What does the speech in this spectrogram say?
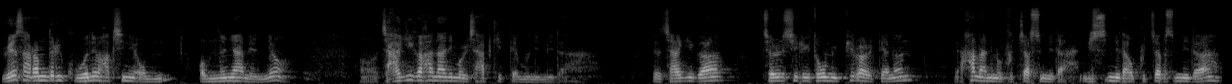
왜 사람들이 구원의 확신이 없느냐 하면요. 어, 자기가 하나님을 잡기 때문입니다. 자기가 절실히 도움이 필요할 때는 하나님을 붙잡습니다. 믿습니다. 붙잡습니다.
